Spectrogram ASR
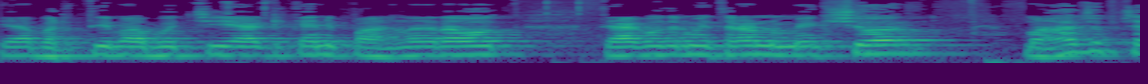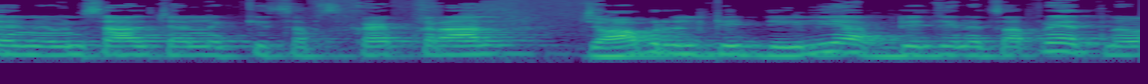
या भरतीबाबतची या ठिकाणी पाहणार आहोत. त्या अगोदर मित्रांनो मेक शुअर महाजॉब चॅनल नवीन साल चॅनल नक्की सबस्क्राईब कराल. जॉब रिलेटेड डेली अपडेट देण्याचा प्रयत्न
